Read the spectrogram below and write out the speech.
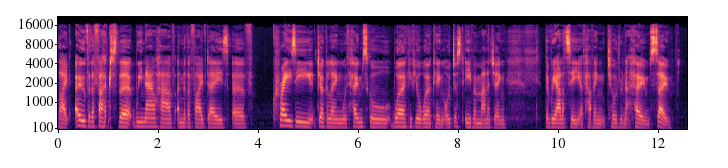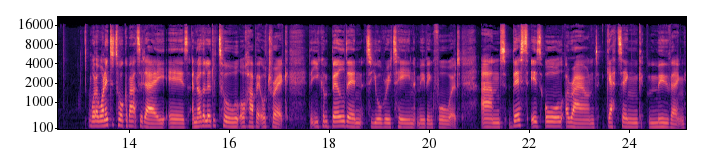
like over the fact that we now have another five days of crazy juggling with homeschool, work if you're working, or just even managing the reality of having children at home. So, what I wanted to talk about today is another little tool or habit or trick that you can build in to your routine moving forward. And this is all around getting moving.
